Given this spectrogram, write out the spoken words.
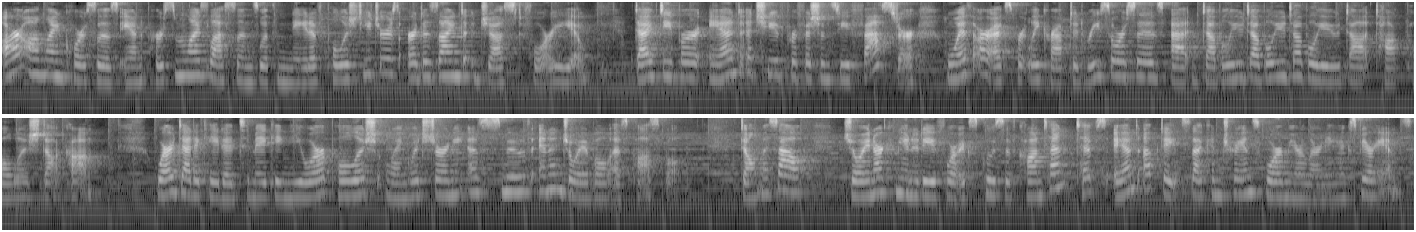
our online courses and personalized lessons with native Polish teachers are designed just for you. Dive deeper and achieve proficiency faster with our expertly crafted resources at www.talkpolish.com. We're dedicated to making your Polish language journey as smooth and enjoyable as possible. Don't miss out. Join our community for exclusive content, tips, and updates that can transform your learning experience.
